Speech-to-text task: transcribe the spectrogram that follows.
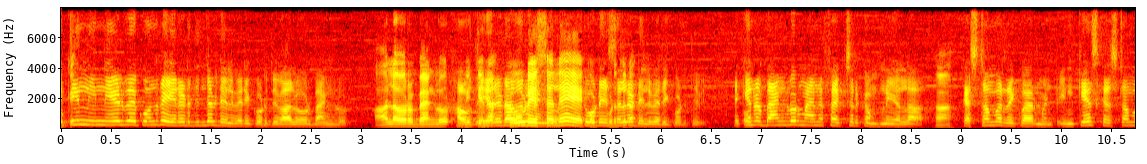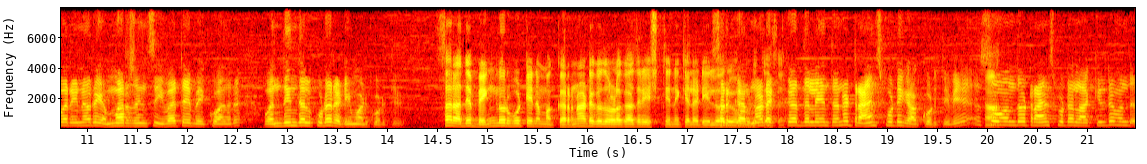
ವಿತಿನ್ ಇನ್ ಹೇಳ್ಬೇಕು ಅಂದ್ರೆ ಎರಡು ದಿನದಲ್ಲಿ ಡೆಲಿವರಿ ಕೊಡ್ತೀವಿ all over Bangalore all over Bangalore two ಡೇಸಲ್ಲೇ ಟೂ ಡೇಸ್ ಎಲ್ಲ ಡೆಲಿವರಿ ಕೊಡ್ತೀವಿ. ಯಾಕೆಂದ್ರೆ ಬ್ಯಾಂಗ್ಳೂರ್ ಮ್ಯಾನುಫ್ಯಾಕ್ಚರ್ ಕಂಪ್ನಿ ಅಲ್ಲ customer requirement in case customer ಏನಾದ್ರು ಎಮರ್ಜೆನ್ಸಿ ಇವತ್ತೇ ಬೇಕು ಅಂದ್ರೆ ಒಂದ್ ದಿನದಲ್ಲಿ ಕೂಡ ರೆಡಿ ಮಾಡ್ಕೊಡ್ತೀವಿ. ಸರ್ ಅದೇ ಬೆಂಗಳೂರು ಬಿಟ್ಟು ನಮ್ಮ ಕರ್ನಾಟಕದೊಳಗಾದ್ರೆ ಎಷ್ಟು ದಿನಕ್ಕೆಲ್ಲ ಡೆಲಿವರಿ ಕರ್ನಾಟಕದಲ್ಲಿ ಅಂತಂದ್ರೆ ಟ್ರಾನ್ಸ್ಪೋರ್ಟಿಗೆ ಹಾಕೊಡ್ತೀವಿ ಸೊ ಒಂದು ಟ್ರಾನ್ಸ್ಪೋರ್ಟ್ ಅಲ್ಲಿ ಹಾಕಿದ್ರೆ ಒಂದು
